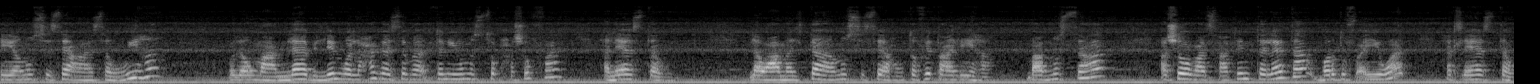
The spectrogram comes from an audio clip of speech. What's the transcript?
هي نص ساعة هسويها ولو ما عاملاها بالليل ولا حاجة هسيبها تاني يوم الصبح أشوفها هلاقيها استوت. لو عملتها نص ساعة وطفيت عليها بعد نص ساعة هشوفها بعد ساعتين ثلاثة برضو في أي وقت هتلاقيها استوت.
